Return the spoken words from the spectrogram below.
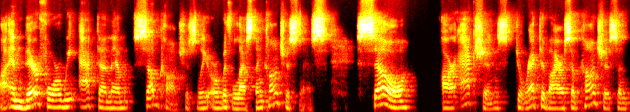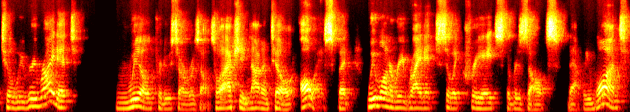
Uh, and therefore, we act on them subconsciously or with less than consciousness. So, our actions directed by our subconscious until we rewrite it will produce our results. Well, actually, not until always, but we want to rewrite it so it creates the results that we want.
